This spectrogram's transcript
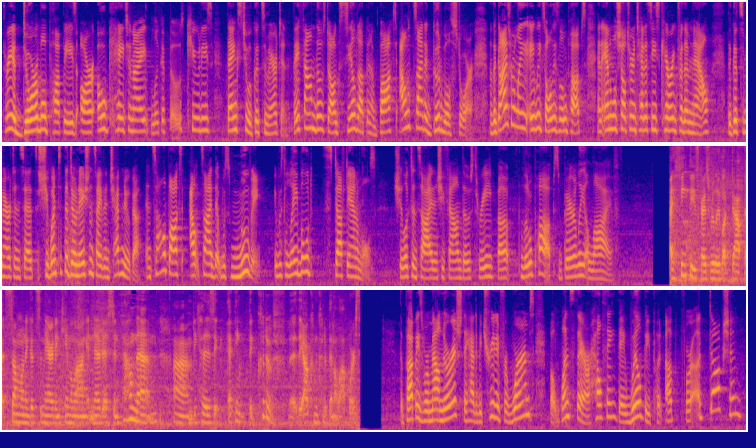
Three adorable puppies are okay tonight. Look at those cuties. Thanks to a Good Samaritan. They found those dogs sealed up in a box outside a Goodwill store. Now, the guys were only eight weeks old, these little pups. An animal shelter in Tennessee is caring for them now. The Good Samaritan says she went to the donation site in Chattanooga and saw a box outside that was moving. It was labeled stuffed animals. She looked inside and she found those three little pups barely alive. I think these guys really lucked out that someone, a good Samaritan, came along and noticed and found them um, because it, I think they could have, the outcome could have been a lot worse. The puppies were malnourished. They had to be treated for worms, but once they are healthy, they will be put up for adoption.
